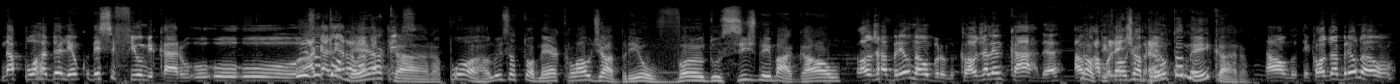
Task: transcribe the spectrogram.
na porra do elenco desse filme, cara. O, o, o- a Luísa galera lá Tomé, da Pix- cara. Porra, Luísa Tomé, Cláudia Abreu, Vando, Cisney Magal. Cláudia Abreu não, Bruno. Cláudia Alencar, né? A, não, a tem Cláudia Abreu branco. também, cara. Não, não tem Cláudia Abreu, não.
